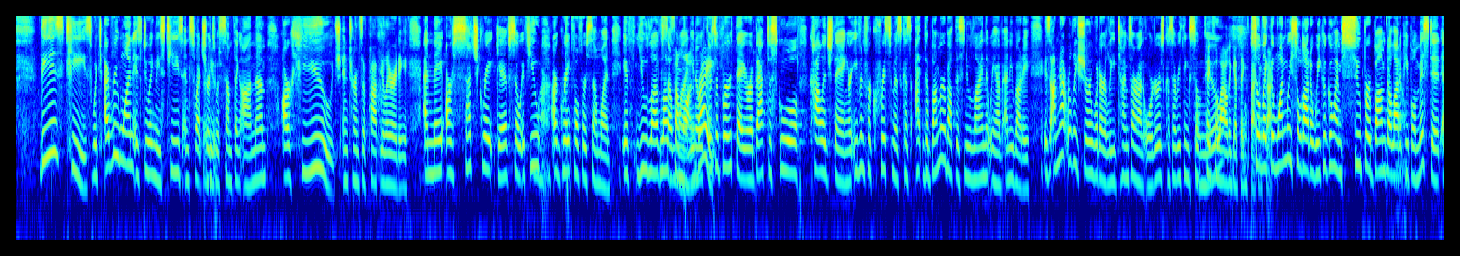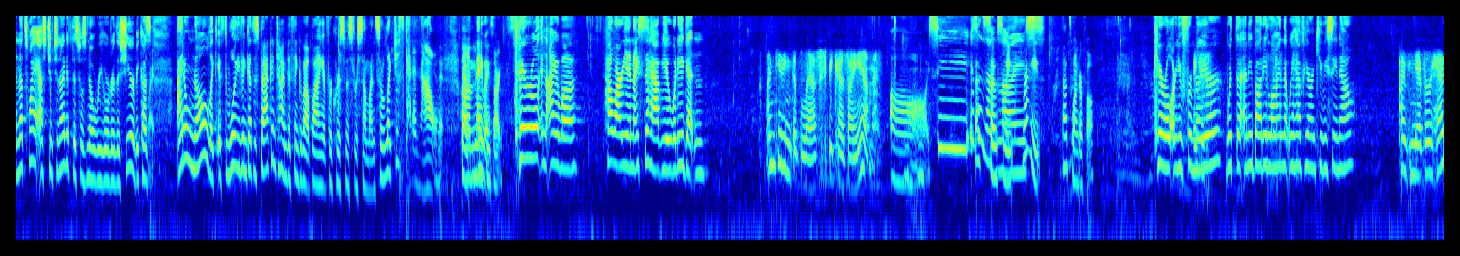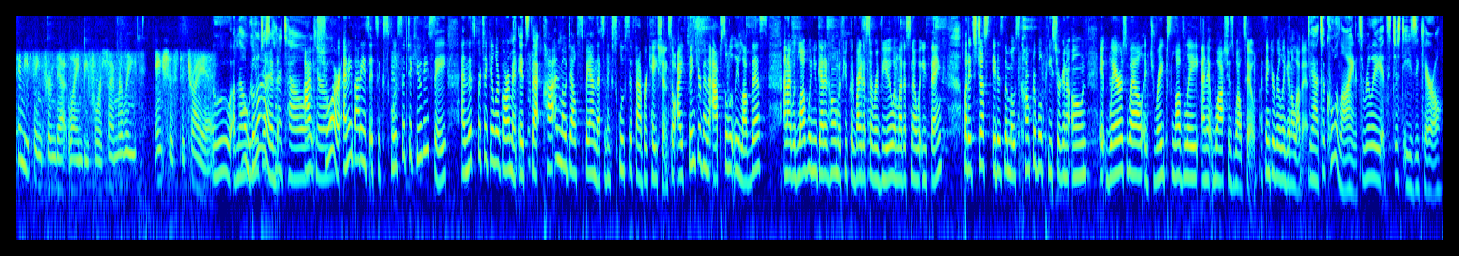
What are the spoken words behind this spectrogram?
These tees, which everyone is doing these tees and sweatshirts with something on them, are huge in terms of popularity. And they are such great gifts. So if you are grateful for someone, if you love, Love someone, someone, you know, if there's a birthday or a back to school college thing, or even for Christmas, because the bummer about this new line that we have, anybody, is I'm not really sure what our lead times are on orders because everything's so It new. takes a while to get things back So like the one we sold out a week ago, I'm super bummed. A lot of people missed it, and that's why I asked you tonight if this was no reorder this year because. Right. I don't know, like if we'll even get this back in time to think about buying it for Christmas for someone. So like, just get it now. Get it. Get it. Um, you won't be anyway, sorry. Carol in Iowa, how are you? Nice to have you. What are you getting? I'm getting the blessed because I am. Oh, I see, isn't That's that so sweet. Right. That's wonderful. Carol, are you familiar with the Anybody line that we have here on QVC now? I've never had anything from that line before, so I'm really anxious to try it. Ooh, Amel, Oh, will good. you just kind of tell I'm Carol? sure anybody's. It's exclusive to QVC, and this particular garment, it's that cotton modal span that's an exclusive fabrication. So I think you're going to absolutely love this, and I would love when you get it home if you could write us a review and let us know what you think. But it's just, it is the most comfortable piece you're going to own. It wears well, it drapes lovely, and it washes well too. I think you're really going to love it. Yeah, it's a cool line. It's really, it's just easy, Carol.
